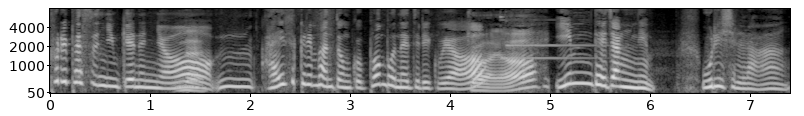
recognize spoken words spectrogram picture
프리패스님께는요, 네. 음, 아이스크림 한 통 쿠폰 보내드리고요. 좋아요. 임 대장님, 우리 신랑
